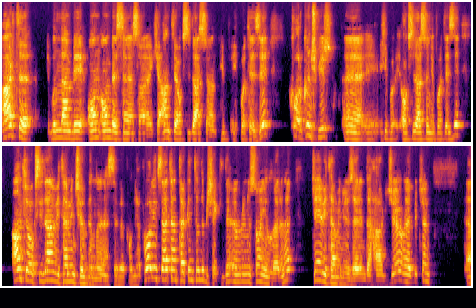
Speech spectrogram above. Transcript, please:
artı bundan bir 10-15 sene sonraki antioksidasyon hipotezi korkunç bir e, hipo, oksidasyon hipotezi antioksidan vitamin çılgınlığına sebep oluyor. Pauling zaten takıntılı bir şekilde ömrünün son yıllarını C vitamini üzerinde harcıyor ve bütün e,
